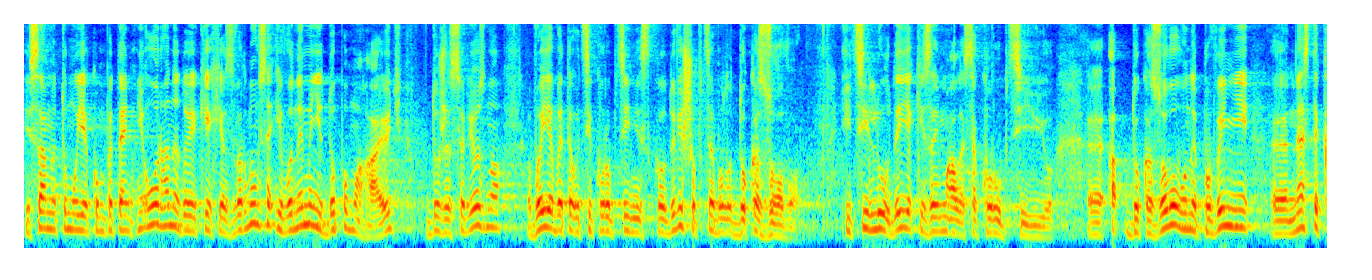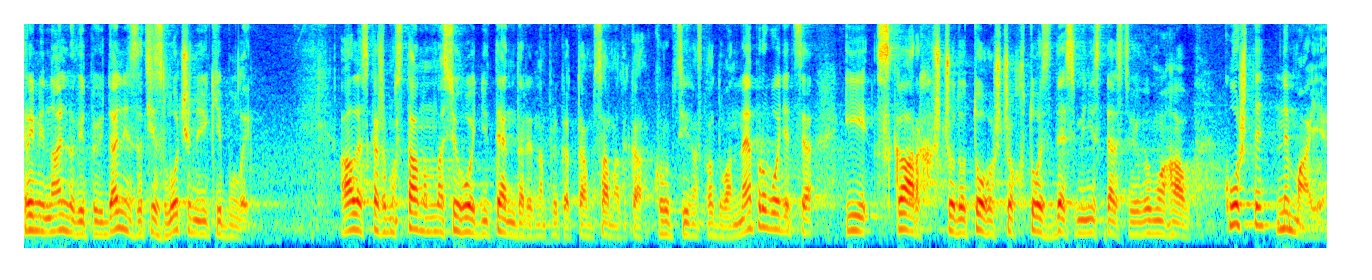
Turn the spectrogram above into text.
І саме тому є компетентні органи, до яких я звернувся, і вони мені допомагають дуже серйозно виявити оці корупційні складові, щоб це було доказово. І ці люди, які займалися корупцією, е, доказово вони повинні е, нести кримінальну відповідальність за ті злочини, які були. Але, скажімо, станом на сьогодні тендери, наприклад, там саме така корупційна складова не проводяться, і скарг щодо того, що хтось десь в міністерстві вимагав кошти, немає.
